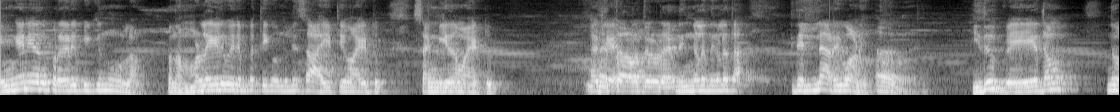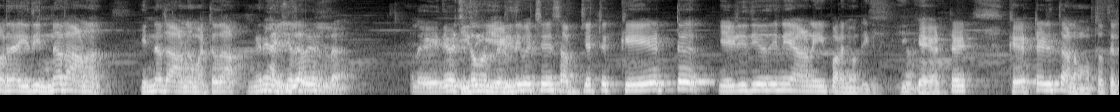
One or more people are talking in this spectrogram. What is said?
എങ്ങനെ അത് പ്രകടിപ്പിക്കുന്നു എന്നുള്ളതാണ്. ഇപ്പം നമ്മളേൽ വരുമ്പോഴത്തേക്കും ഒന്നുമില്ല സാഹിത്യമായിട്ടും സംഗീതമായിട്ടും ഒക്കെ നിങ്ങൾ നിങ്ങൾ ഇതെല്ലാം അറിവാണ്. ഇത് വേദം എന്ന് പറഞ്ഞാൽ ഇത് ഇന്നതാണ് ഇന്നതാണ് മറ്റതാണ് അങ്ങനെ എഴുതി വെച്ച് സബ്ജക്റ്റ് കേട്ട് എഴുതിയതിനെയാണ് ഈ പറഞ്ഞുകൊണ്ടിരിക്കുന്നത്. ഈ കേട്ട് കേട്ടെഴുത്താണ് മൊത്തത്തിൽ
